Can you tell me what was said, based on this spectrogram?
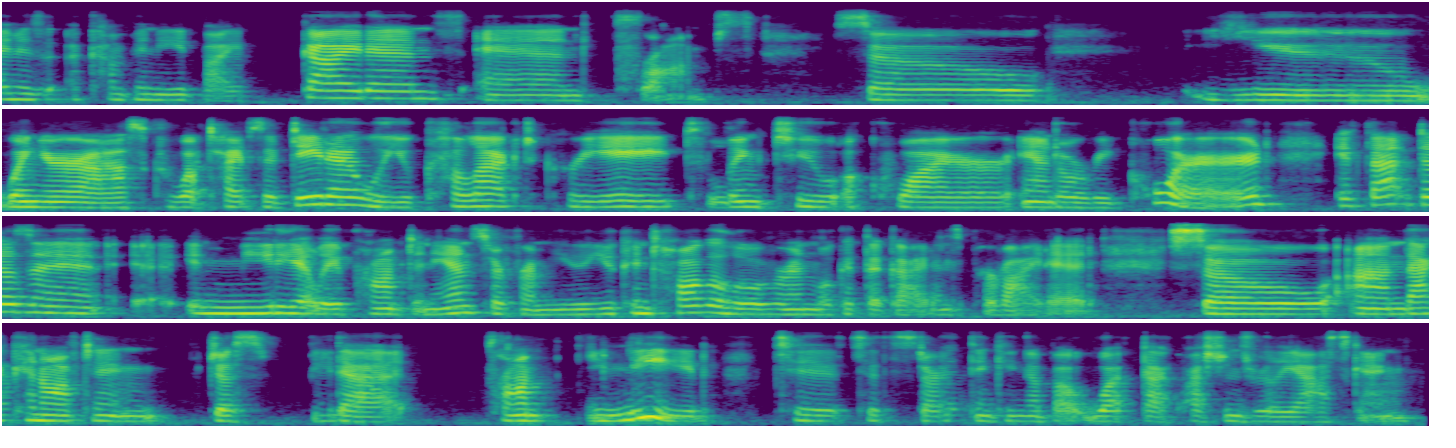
and is accompanied by guidance and prompts. So you when you're asked what types of data will you collect create link to acquire and or record if that doesn't immediately prompt an answer from you you can toggle over and look at the guidance provided. So um, that can often just be that prompt you need to to start thinking about what that question is really asking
